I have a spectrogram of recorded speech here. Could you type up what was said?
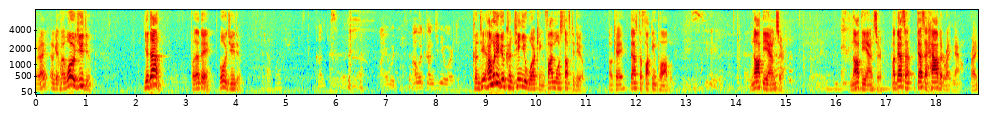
All right. Okay. But what would you do? You're done for that day. What would you do? I would, I would continue working. Continue, how many of you continue working? Find more stuff to do. Okay? That's the fucking problem. Not the answer. Not the answer. But that's a, that's a habit right now, right?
